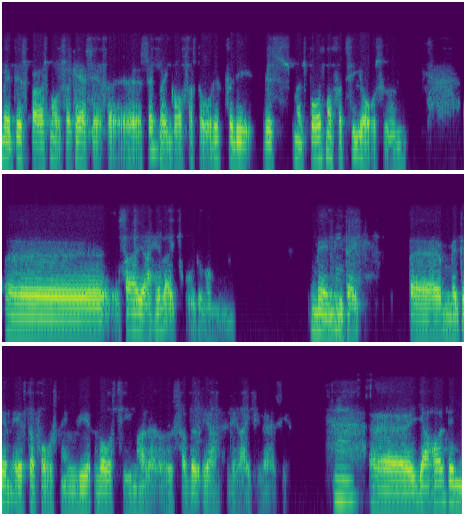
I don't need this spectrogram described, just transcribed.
med det spørgsmål, så kan jeg selv, øh, simpelthen godt forstå det, fordi hvis man spurgte mig for 10 år siden, øh, så havde jeg heller ikke troet, det var muligt. Men i dag, øh, med den efterforskning, vi, vores team har lavet, så ved jeg, det er rigtigt, hvad jeg siger. mm, Øh, jeg holdt en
